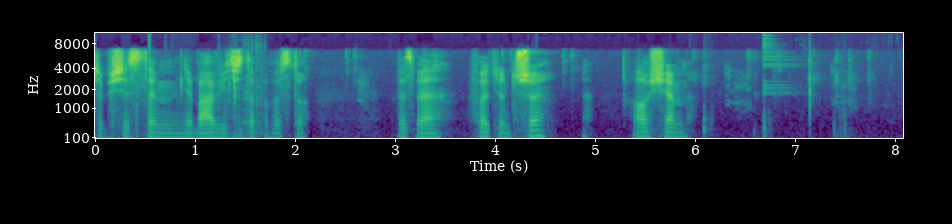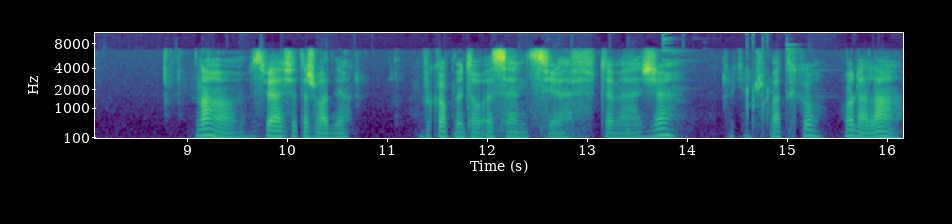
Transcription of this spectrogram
Żeby się z tym nie bawić, to po prostu wezmę Fortune 3, 8. No, zbiera się też ładnie. Wykopmy tą esencję w tym razie. W takim przypadku. Ulala.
